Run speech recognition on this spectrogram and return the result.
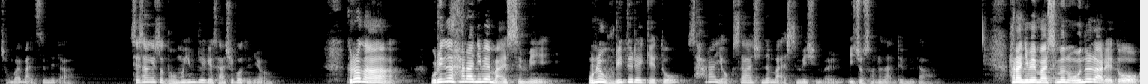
정말 많습니다. 세상에서 너무 힘들게 사시거든요. 그러나 우리는 하나님의 말씀이 오늘 우리들에게도 살아 역사하시는 말씀이심을 잊어서는 안 됩니다. 하나님의 말씀은 오늘날에도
